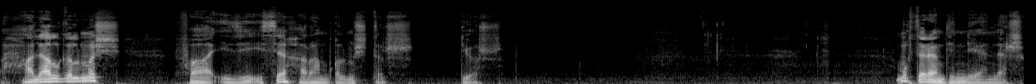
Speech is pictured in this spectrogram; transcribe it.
halal kılmış, faizi ise haram kılmıştır diyor. Muhterem dinleyenler,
